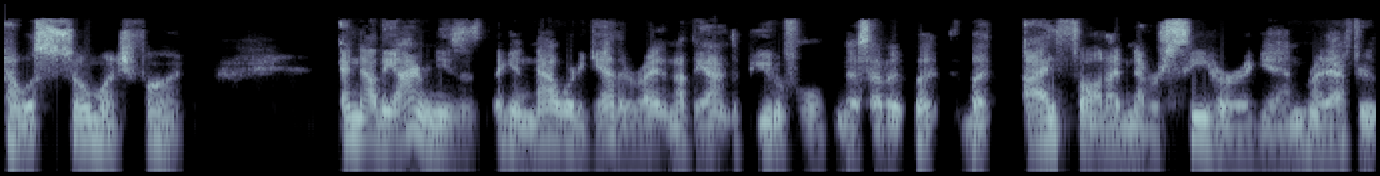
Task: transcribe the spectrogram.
that was so much fun and now the irony is again now we're together right? And not the the beautifulness of it but but i thought i'd never see her again right after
